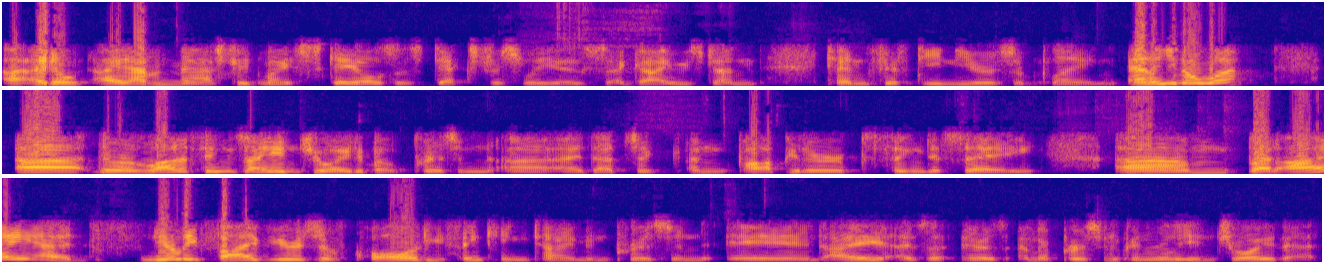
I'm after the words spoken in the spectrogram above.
I, I don't. I haven't mastered my scales as dexterously as a guy who's done 10, 15 years of playing. And you know what? Uh, there were a lot of things I enjoyed about prison. Uh, that's an unpopular thing to say, um, but I had nearly five years of quality thinking time in prison, and I, as a, as, I'm a person who can really enjoy that.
